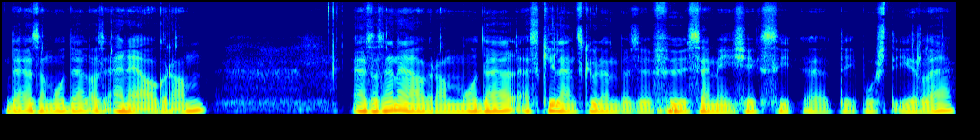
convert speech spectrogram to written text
de ez a modell az Enneagram. Ez az Enneagram modell, ez kilenc különböző fő személyiség típust ír le,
